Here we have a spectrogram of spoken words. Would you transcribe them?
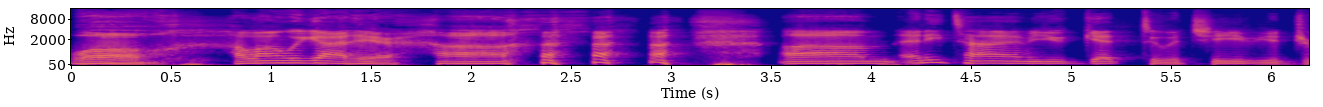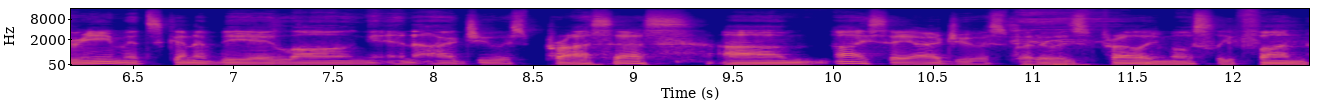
Whoa, how long we got here? Uh, um, anytime you get to achieve your dream, it's going to be a long and arduous process. Um, I say arduous, but it was probably mostly fun.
